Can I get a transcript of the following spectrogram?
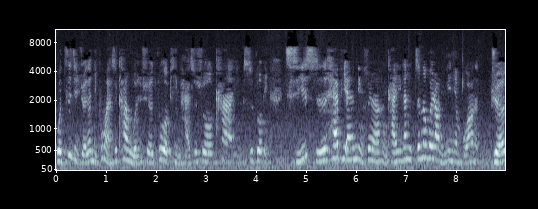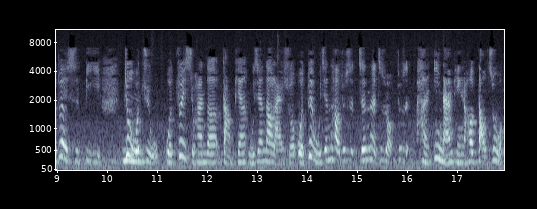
我自己觉得，你不管是看文学作品，还是说看影视作品，其实 happy ending 虽然很开心，但是真的会让你念念不忘的，绝对是 BE。就我举我最喜欢的港片《无间道》来说，我对《无间道》就是真的这种就是很意难平，然后导致我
